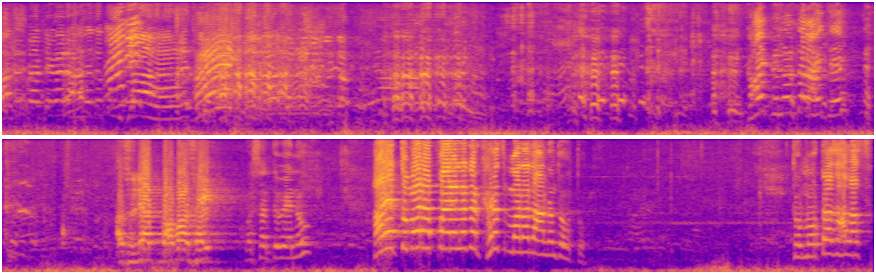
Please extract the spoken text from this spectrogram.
आता प्रत्येकाला हाणायचं तुमच्या काय फिल्म तर आहे ते असू द्यात बाबासाहेब वसंत वेणू. अरे तुम्हाला पाहिलं तर खरंच मनाला आनंद होतो. तो मोठा झालास.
